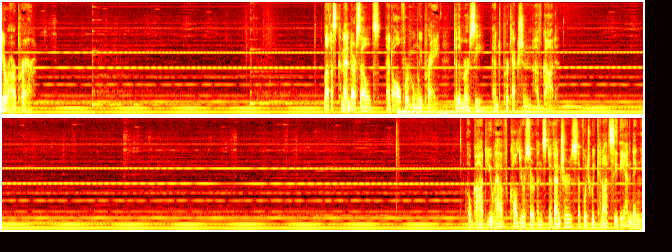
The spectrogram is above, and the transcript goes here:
Hear our prayer. Let us commend ourselves and all for whom we pray to the mercy and protection of God. O God, you have called your servants to ventures of which we cannot see the ending,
